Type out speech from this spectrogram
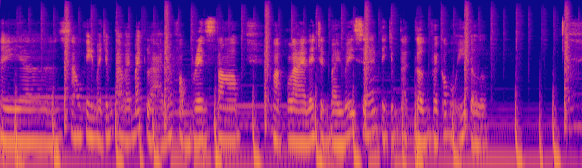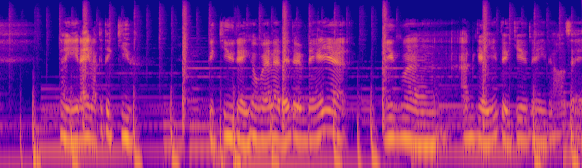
Thì uh, sau khi mà chúng ta phải bắt lại với phòng brainstorm hoặc là để trình bày với sếp thì chúng ta cần phải có một ý tưởng. Thì đây là cái tuyệt chiêu tuyệt chiêu này không phải là để tụi em né nha à, nhưng mà anh nghĩ tuyệt chiêu này nó sẽ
